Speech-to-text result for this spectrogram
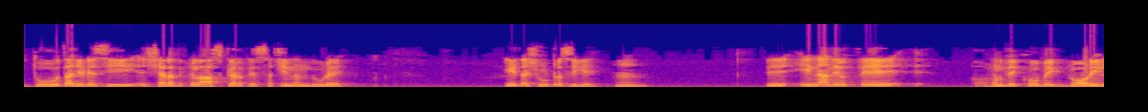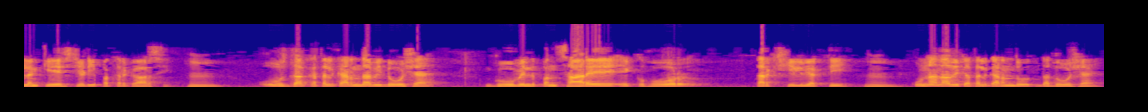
ਦੋ ਤਾਂ ਜਿਹੜੇ ਸੀ ਸ਼ਰਦ ਕਲਾਸਕਰ ਤੇ ਸਚਿਨ ਅੰਦੂਰੇ ਇਹ ਤਾਂ ਸ਼ੂਟਰ ਸੀਗੇ। ਹੂੰ। ਤੇ ਇਹਨਾਂ ਦੇ ਉੱਤੇ ਹੁਣ ਦੇਖੋ ਵੀ ਗੌਰੀ ਲੰਕੇਸ਼ ਜਿਹੜੀ ਪੱਤਰਕਾਰ ਸੀ। ਹੂੰ। ਉਸ ਦਾ ਕਤਲ ਕਰਨ ਦਾ ਵੀ ਦੋਸ਼ ਹੈ। ਗੋਬਿੰਦ ਪੰਸਾਰੇ ਇੱਕ ਹੋਰ ਤਰਕਸ਼ੀਲ ਵਿਅਕਤੀ ਉਹਨਾਂ ਦਾ ਵੀ ਕਤਲ ਕਰਨ ਦੋ- ਦੋਸ਼ ਹੈ।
